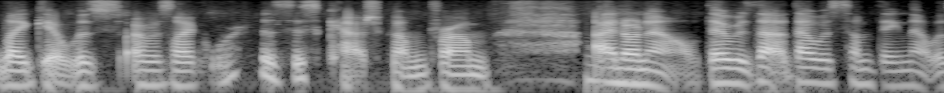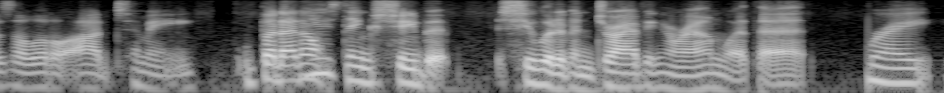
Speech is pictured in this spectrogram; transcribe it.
like it was i was like where does this cash come from i don't know there was that that was something that was a little odd to me but i don't You- think she but she would have been driving around with it Right.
